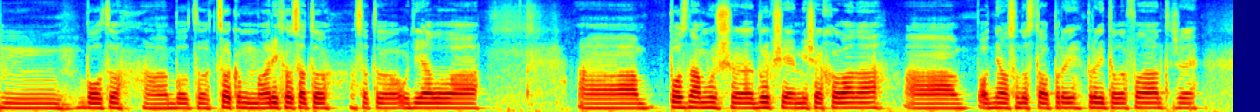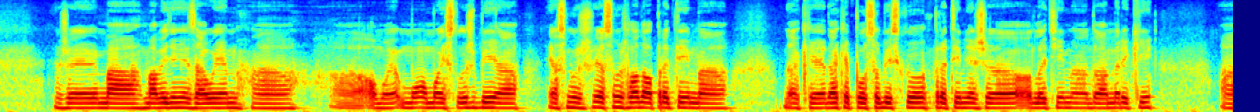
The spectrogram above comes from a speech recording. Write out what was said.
hm, bol, to, uh, bol to celkom rýchlo sa to, sa to udialo a a poznám už dlhšie Miša Chovana a od neho som dostal prvý, prvý telefonát, že, že má, má vedenie záujem a, a o, moje, o moje služby a ja som už, ja som už hľadal predtým a, také, také pôsobisko predtým, než e, odletím e, do Ameriky. A, a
